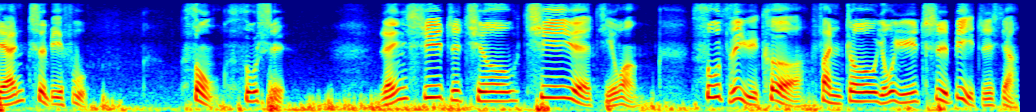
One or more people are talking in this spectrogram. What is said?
前赤壁赋，宋·苏轼。壬戌之秋，七月即望。苏子与客泛舟游于赤壁之下。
